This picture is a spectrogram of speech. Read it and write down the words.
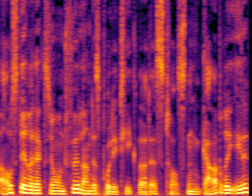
Aus der Redaktion für Landespolitik war das Thorsten Gabriel.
